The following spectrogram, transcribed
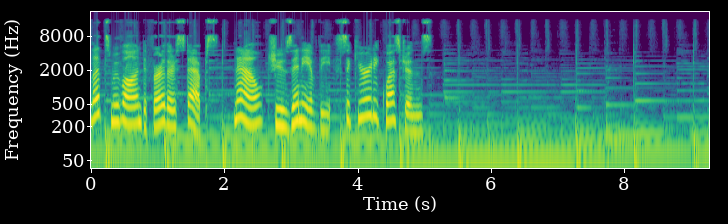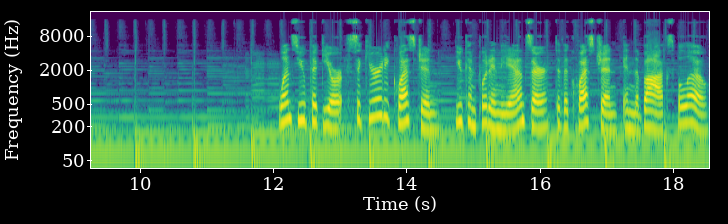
let's move on to further steps. Now, choose any of the security questions. Once you pick your security question, you can put in the answer to the question in the box below.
